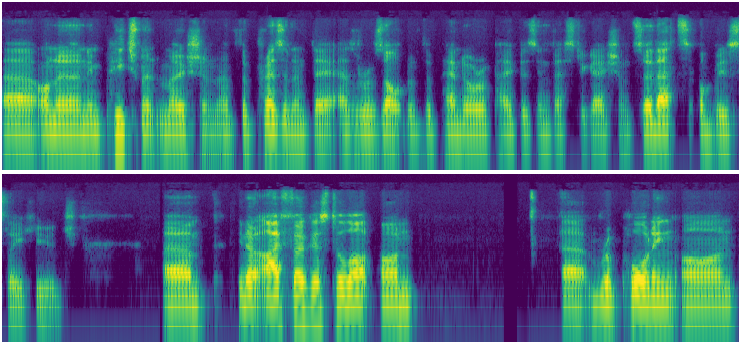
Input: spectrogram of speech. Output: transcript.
uh, on an impeachment motion of the president there as a result of the Pandora Papers investigation. So that's obviously huge. Um, you know, I focused a lot on uh, reporting on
